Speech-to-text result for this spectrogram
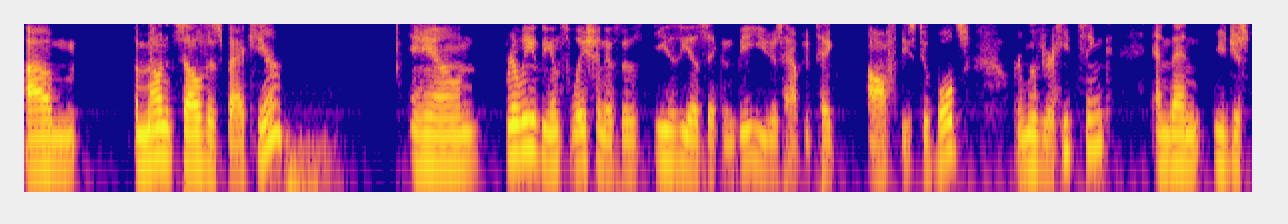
Um, the mount itself is back here and really the installation is as easy as it can be. You just have to take off these two bolts, remove your heatsink, and then you just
